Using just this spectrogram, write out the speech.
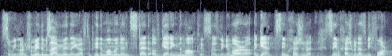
so we learn from Adam Zayman that you have to pay the Mammon instead of getting the Malchus. As the Gemara, again, same cheshbon, same cheshbon as before.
